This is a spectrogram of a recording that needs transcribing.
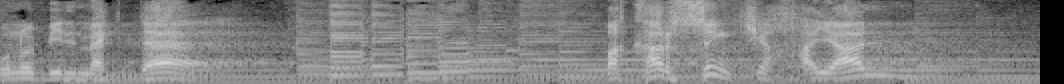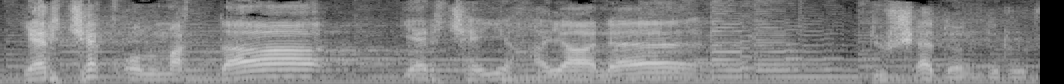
bunu bilmekte. Bakarsın ki hayal gerçek olmakta gerçeği hayale düşe döndürür.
